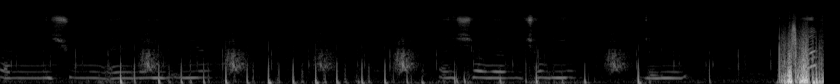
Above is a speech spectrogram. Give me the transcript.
Ben şunun evine gireyim. Eşyalarını çalayım. Geliyorum. Lan.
